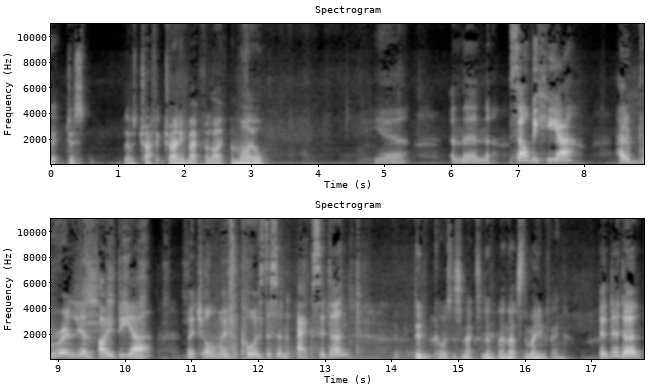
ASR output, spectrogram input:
It just there was traffic trailing back for like a mile. Yeah. And then Selby here had a brilliant idea which almost caused us an accident. Didn't cause us an accident, and that's the main thing. It didn't,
